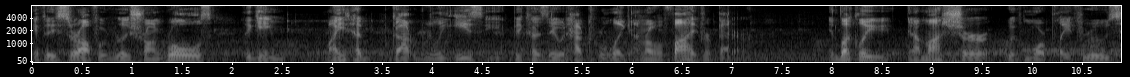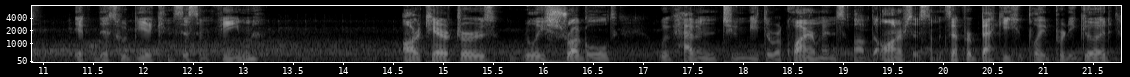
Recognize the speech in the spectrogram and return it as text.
If they start off with really strong rolls, the game might have got really easy because they would have to roll like I don't know five or better. And luckily, and I'm not sure with more playthroughs if this would be a consistent theme, our characters really struggled with having to meet the requirements of the honor system, except for Becky, who played pretty good,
